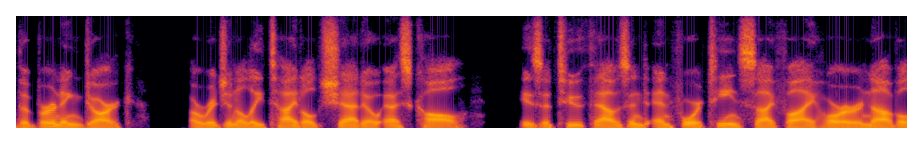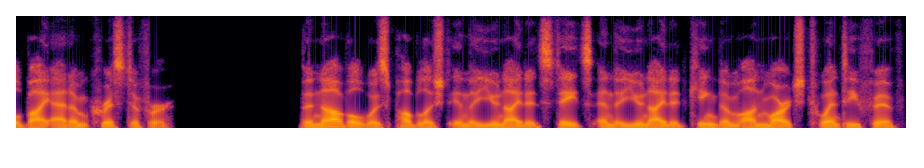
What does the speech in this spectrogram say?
The Burning Dark, originally titled Shadow's Call, is a 2014 sci-fi horror novel by Adam Christopher. The novel was published in the United States and the United Kingdom on March 25,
